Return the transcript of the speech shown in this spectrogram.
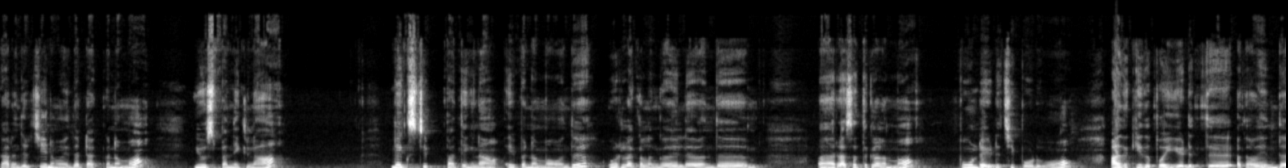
கரைஞ்சிடுச்சு. நம்ம இதை டக்கு நம்ம யூஸ் பண்ணிக்கலாம். நெக்ஸ்ட் டிப் பார்த்திங்கன்னா இப்போ நம்ம வந்து உருளைக்கிழங்கு இல்லை வந்து ரசத்துக்கெல்லாம் நம்ம பூண்டை இடித்து போடுவோம். அதுக்கு இதை போய் எடுத்து அதாவது இந்த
